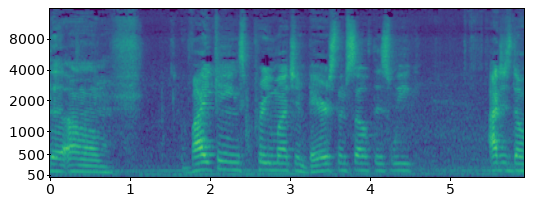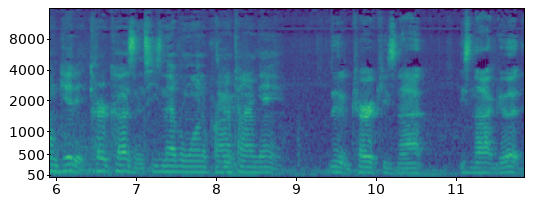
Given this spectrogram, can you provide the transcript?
The um, Vikings pretty much embarrassed themselves this week. I just don't get it. Kirk Cousins, he's never won a primetime game. Dude, Kirk, he's not, he's not good.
